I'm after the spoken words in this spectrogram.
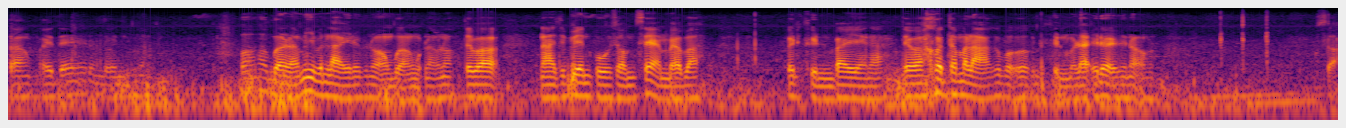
สางไปแต่โดนๆอยู่นะว่าเบื้องหลังมีบันไดเลยพี่น้องเบื้อหมดแล้วเนาะแต่ว่าน่าจะเป็นผู้ซ่อมแซมแบบว่า เพิ่นขึ้นไปนะแต่ว่าคนธรรมดาก็บอกเออขึ้นมาได้เลยพี่น้องสร้า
